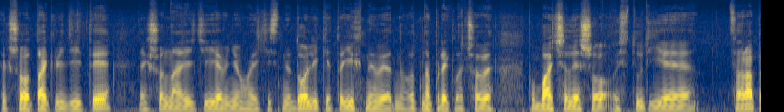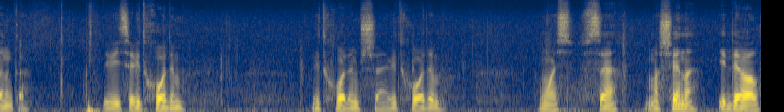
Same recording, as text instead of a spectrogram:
якщо так відійти, якщо навіть є в нього якісь недоліки, то їх не видно. От, наприклад, що ви побачили, що ось тут є царапинка. Дивіться, відходимо. Відходимо ще, відходимо. Ось, все, машина ідеал.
